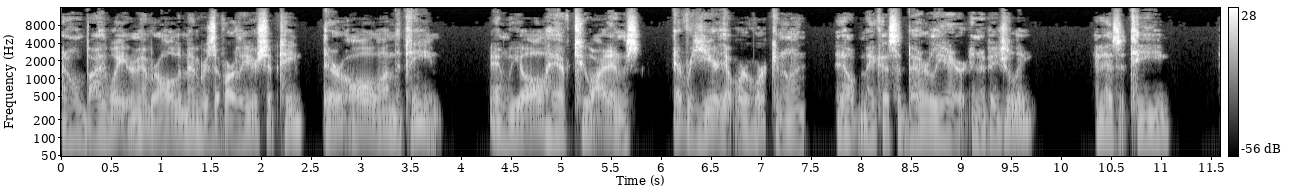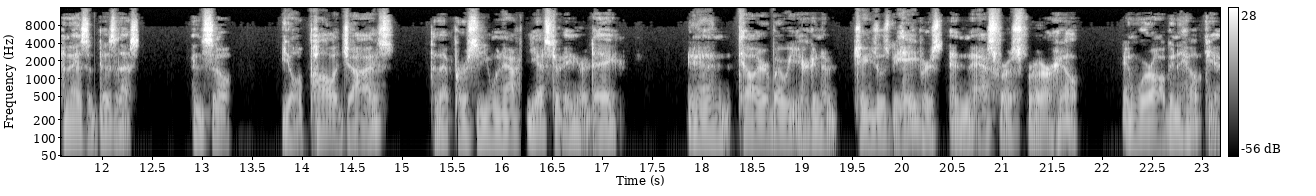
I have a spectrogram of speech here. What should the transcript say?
And oh, by the way, remember all the members of our leadership team, they're all on the team. And we all have two items every year that we're working on to help make us a better leader individually and as a team and as a business. And so you'll apologize to that person you went after yesterday or day and tell everybody you're going to change those behaviors and ask for us for our help. And we're all going to help you.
